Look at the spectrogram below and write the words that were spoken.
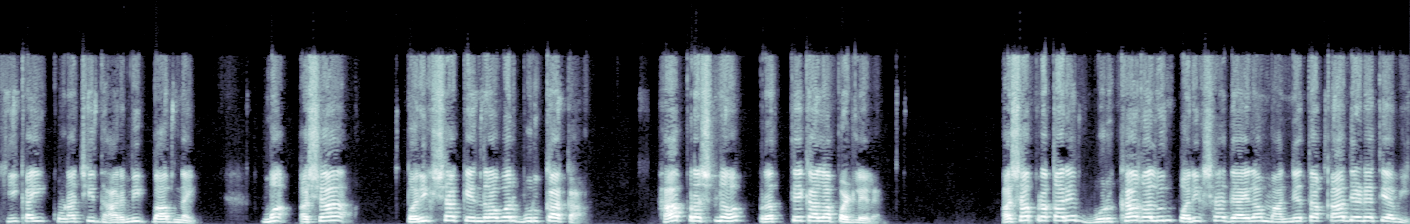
ही काही कोणाची धार्मिक बाब नाही. मग अशा परीक्षा केंद्रावर बुरका का? हा प्रश्न प्रत्येकाला पडलेला आहे. अशा प्रकारे बुरखा घालून परीक्षा द्यायला मान्यता का देण्यात यावी?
